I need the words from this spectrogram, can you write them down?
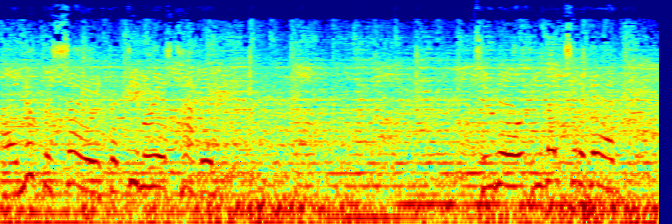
And Lucas save, but Di Maria's tap in. 2-0, he makes it again.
